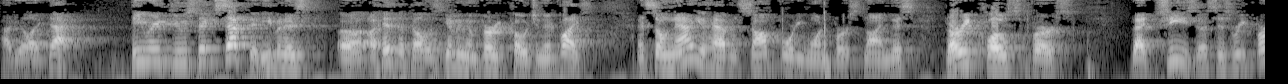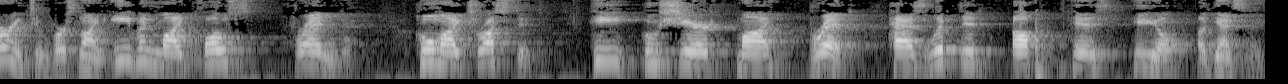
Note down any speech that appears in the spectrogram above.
How do you like that? He refused to accept it, even as uh, Ahithophel is giving him very cogent advice. And so now you have in Psalm 41, verse 9, this very close verse that Jesus is referring to. Verse 9 Even my close friend, whom I trusted, he who shared my bread, has lifted up his heel against me.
